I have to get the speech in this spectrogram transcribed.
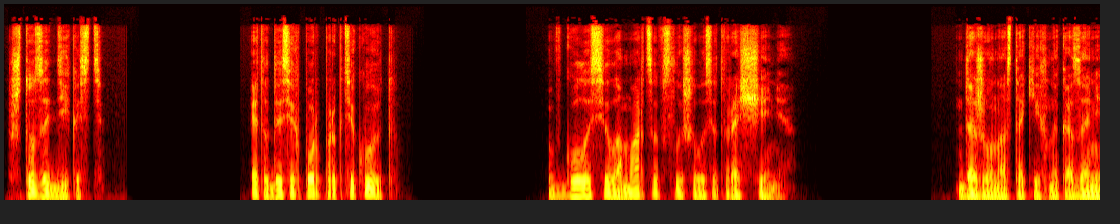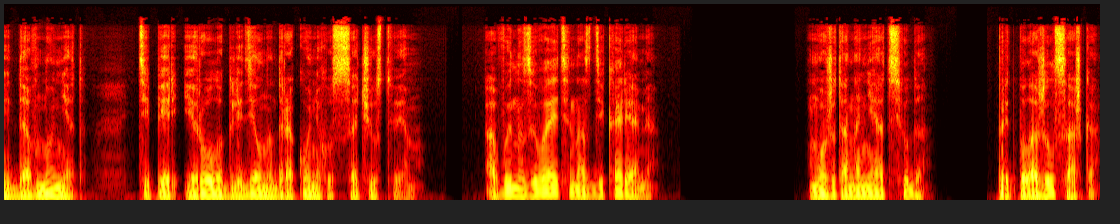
Что за дикость? Это до сих пор практикуют? В голосе ламарцев слышалось отвращение. Даже у нас таких наказаний давно нет. Теперь Ирола глядел на дракониху с сочувствием. А вы называете нас дикарями. Может, она не отсюда? Предположил Сашка.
